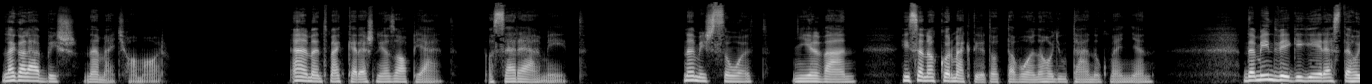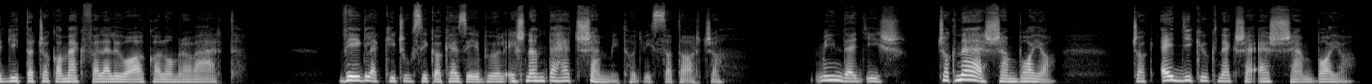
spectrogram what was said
Legalábbis nem egy hamar. Elment megkeresni az apját, a szerelmét. Nem is szólt, nyilván, hiszen akkor megtiltotta volna, hogy utánuk menjen de mindvégig érezte, hogy Gitta csak a megfelelő alkalomra várt. Végleg kicsúszik a kezéből, és nem tehet semmit, hogy visszatartsa. Mindegy is, csak ne essen baja, csak egyiküknek se essen baja.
